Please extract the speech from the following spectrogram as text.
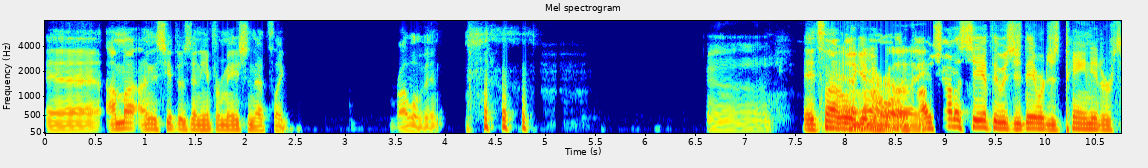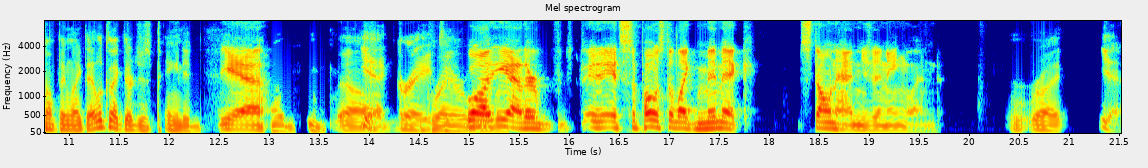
Uh, I'm not. I'm gonna see if there's any information that's like relevant. Uh, It's not Yeah, really giving not her. really. I was trying to see if it was just they were just painted or something like that. It looked like they're just painted. Yeah. Uh, yeah, great. gray or Well, whatever. yeah, they're. It's supposed to like mimic Stonehenge in England. right. Yeah.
